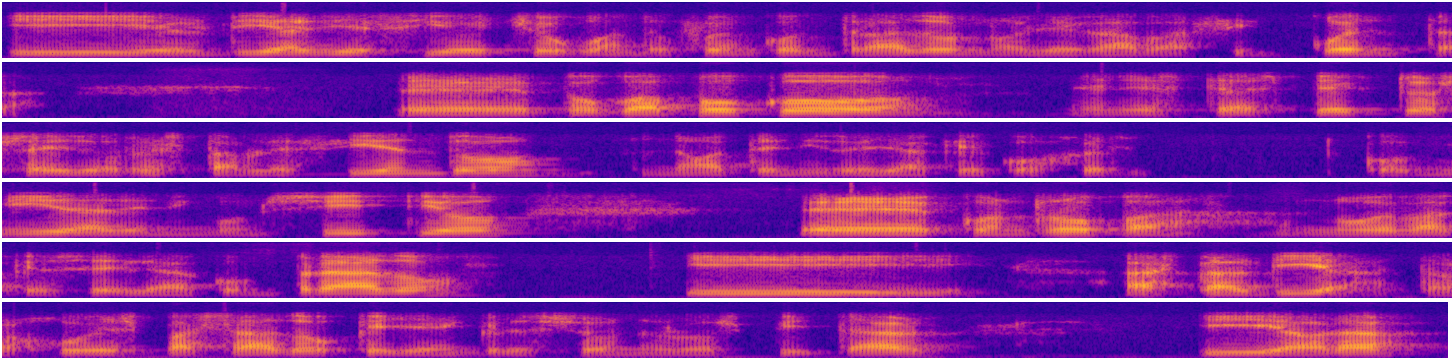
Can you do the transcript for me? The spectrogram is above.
y el día 18, cuando fue encontrado, no llegaba a 50. poco a poco en este aspecto se ha ido restableciendo, no ha tenido ya que coger comida de ningún sitio, eh, con ropa nueva que se le ha comprado y hasta el día, hasta el jueves pasado, que ya ingresó en el hospital y ahora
